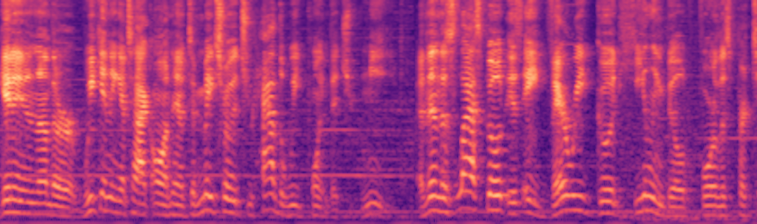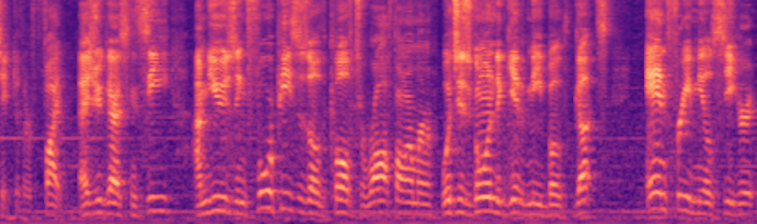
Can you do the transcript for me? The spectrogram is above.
getting another weakening attack on him to make sure that you have the weak point that you need. And then this last build is a very good healing build for this particular fight. As you guys can see, I'm using four pieces of the Kulve Taroth armor, which is going to give me both guts and free meal secret.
